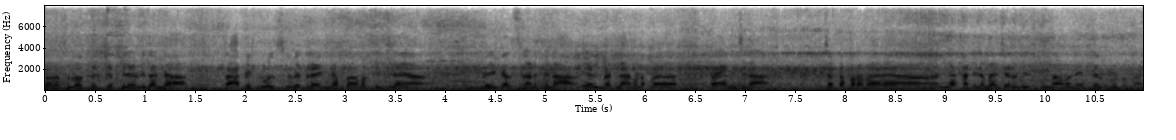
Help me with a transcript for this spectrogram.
సదస్సులో చెప్పిన విధంగా ట్రాఫిక్ రూల్స్కి వ్యతిరేకంగా ప్రవర్తించిన వెహికల్స్ నడిపినా హెల్మెట్ లేకుండా ప్ర- ప్రయాణించిన చట్టపరమైన కఠినమైన చర్యలు తీసుకుంటామని తెలుపుకుంటున్నాను.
